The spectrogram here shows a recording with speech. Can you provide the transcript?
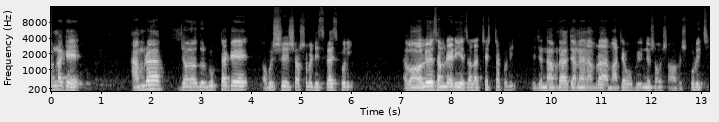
আপনাকে। আমরা জন দুর্ভোগটাকে অবশ্যই সবসময় ডিসক্রাইজ করি। এবং অলওয়েজ আমরা এড়িয়ে চলার চেষ্টা করি। এই জন্য আমরা জানেন আমরা মাঠেও বিভিন্ন সময় সমাবেশ করেছি।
